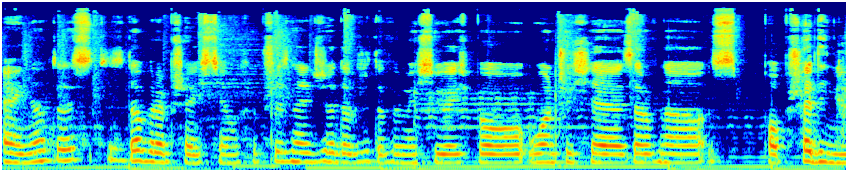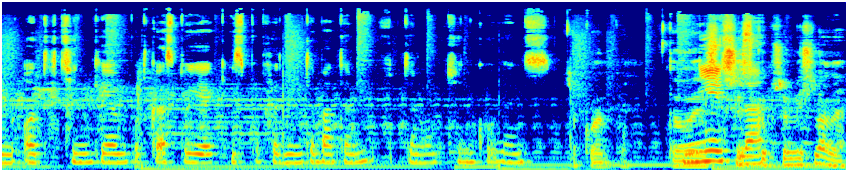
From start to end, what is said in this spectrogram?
Ej, no to jest, to jest dobre przejście. Muszę przyznać, że dobrze to wymyśliłeś, bo łączy się zarówno z poprzednim odcinkiem podcastu, jak i z poprzednim tematem w tym odcinku, więc Dokładnie. To Nieźle. jest wszystko przemyślane.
